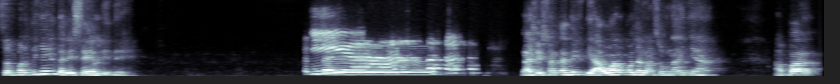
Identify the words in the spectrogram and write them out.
Sepertinya yang dari Sally deh. Iya. Nah, Siswa tadi di awal aku udah langsung nanya, apa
